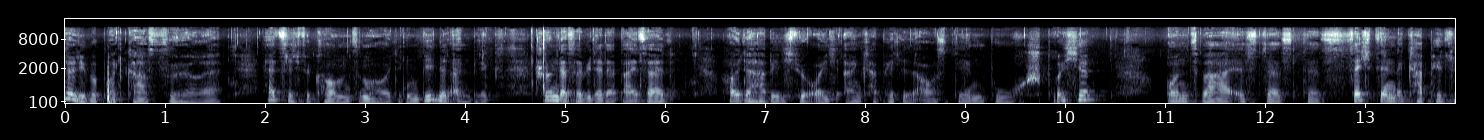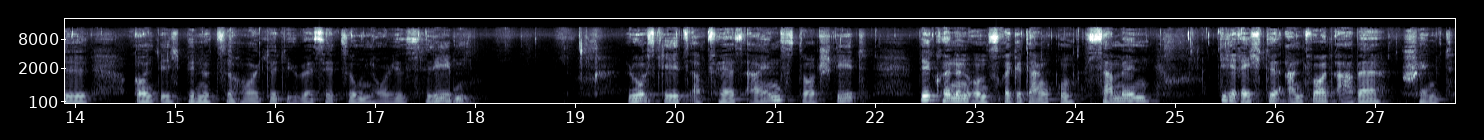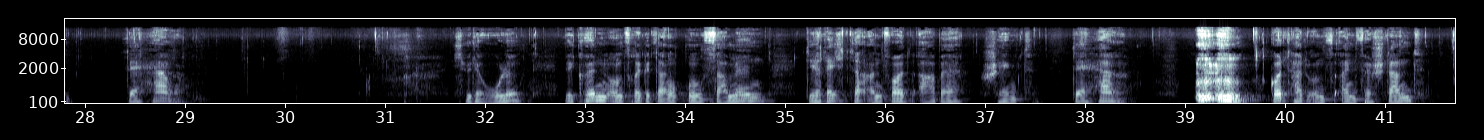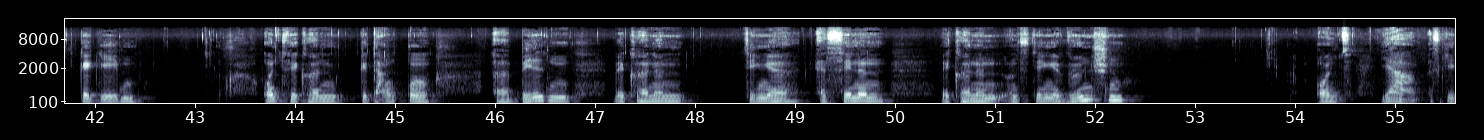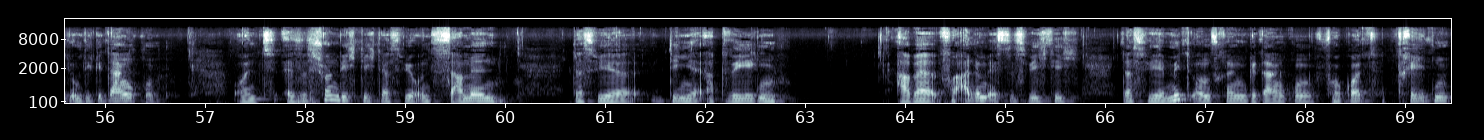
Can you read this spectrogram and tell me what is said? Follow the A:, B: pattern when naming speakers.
A: Hallo liebe Podcast-Zuhörer, herzlich willkommen zum heutigen Bibeleinblick. Schön, dass ihr wieder dabei seid. Heute habe ich für euch ein Kapitel aus dem Buch Sprüche und zwar ist das das 16. Kapitel und ich benutze heute die Übersetzung Neues Leben. Los geht's ab Vers 1, dort steht, wir können unsere Gedanken sammeln, die rechte Antwort aber schenkt der Herr. Wiederhole, wir können unsere Gedanken sammeln, die rechte Antwort aber schenkt der Herr. Gott hat uns einen Verstand gegeben und wir können Gedanken äh, bilden, wir können Dinge ersinnen, wir können uns Dinge wünschen und ja, es geht um die Gedanken. Und es ist schon wichtig, dass wir uns sammeln, dass wir Dinge abwägen. Aber vor allem ist es wichtig, dass wir mit unseren Gedanken vor Gott treten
